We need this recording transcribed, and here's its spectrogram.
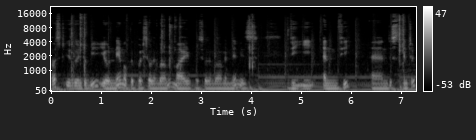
First is going to be your name of the virtual environment. My virtual environment name is venv and just enter.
